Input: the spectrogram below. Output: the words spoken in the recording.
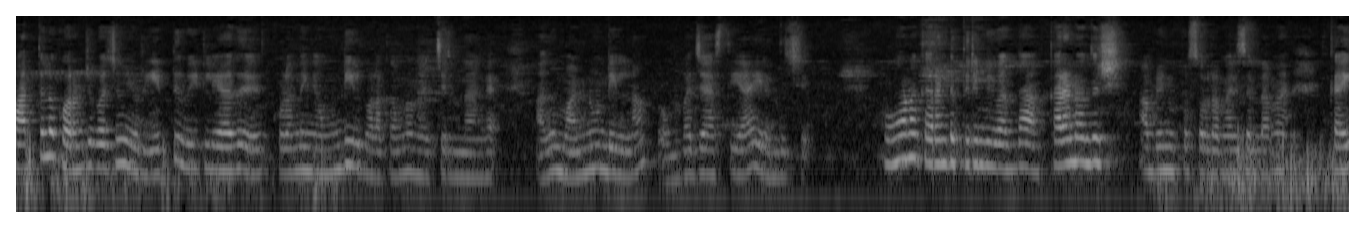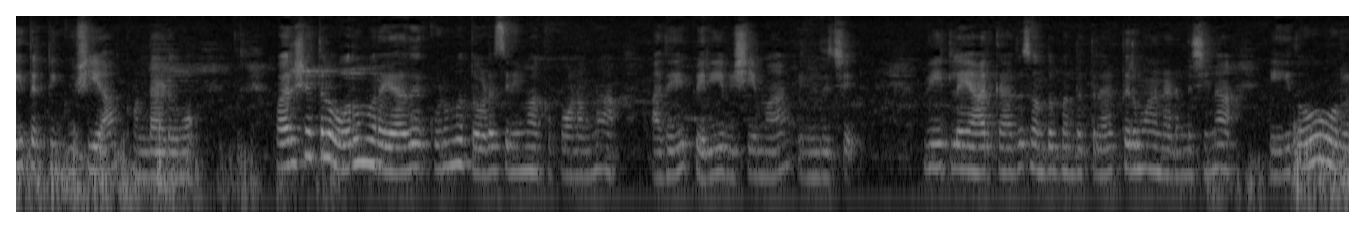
பத்தில் குறைஞ்சபட்சம் ஒரு எட்டு வீட்லேயாவது குழந்தைங்க உண்டியல் பழக்கம்னு ஒன்று வச்சுருந்தாங்க. அதுவும் மண்ணுண்டியல்னால் ரொம்ப ஜாஸ்தியாக இருந்துச்சு. போன கரண்ட்டு திரும்பி வந்தால் கரண்ட் வந்துருச்சு அப்படின்னு இப்போ சொல்கிற மாதிரி சொல்லாமல் கை தட்டி குஷியாக கொண்டாடுவோம். வருஷத்தில் ஒரு முறையாவது குடும்பத்தோட சினிமாவுக்கு போனோம்னா அதே பெரிய விஷயமாக இருந்துச்சு. வீட்டில் யாருக்காவது சொந்த பந்தத்தில் திருமணம் நடந்துச்சுன்னா ஏதோ ஒரு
